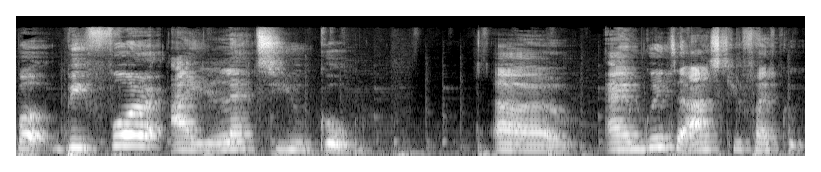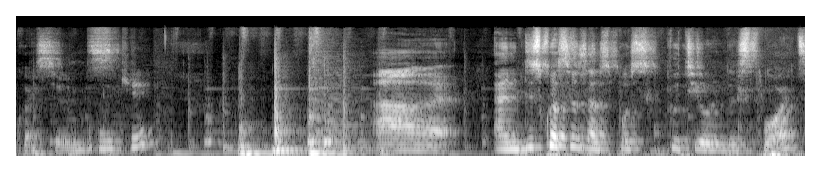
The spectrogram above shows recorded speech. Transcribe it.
But before I let you go, um, I'm going to ask you five quick questions. Okay. Uh, and these questions are supposed to put you on the spot.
